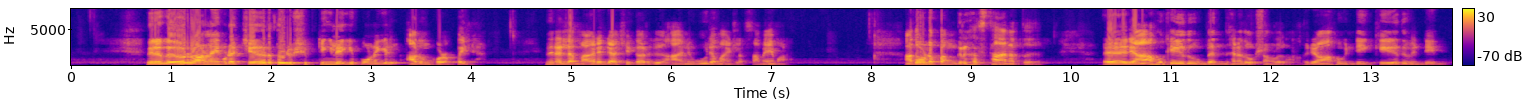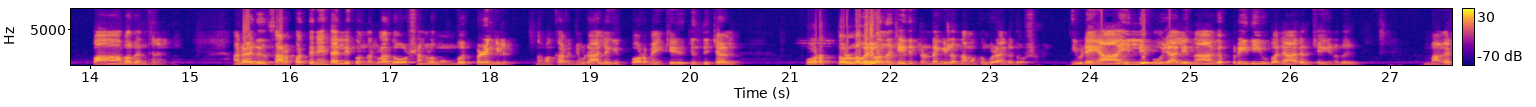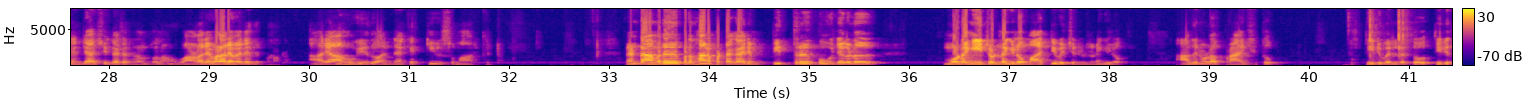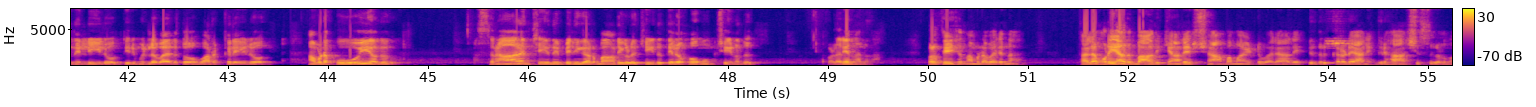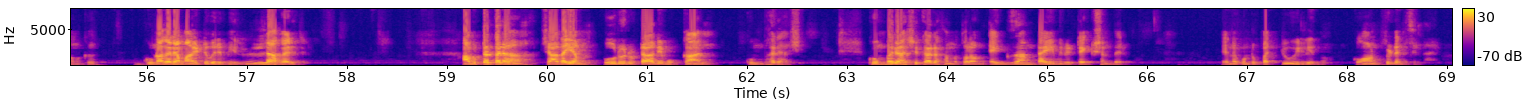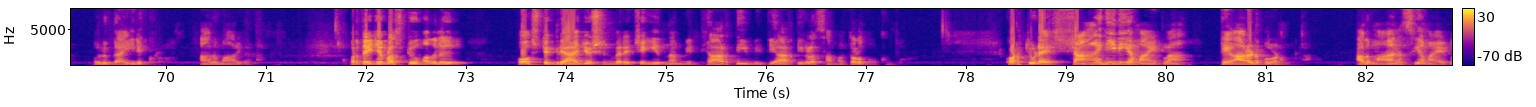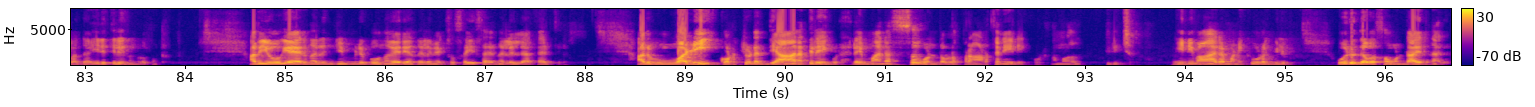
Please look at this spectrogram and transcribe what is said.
ഇതിൽ വേറൊരാളെയും കൂടെ ചേർത്ത് ഒരു ഷിഫ്റ്റിങ്ങിലേക്ക് പോകണമെങ്കിൽ അതും കുഴപ്പമില്ല. ഇതിനെല്ലാം മകരം രാശിക്കാർക്ക് അനുകൂലമായിട്ടുള്ള സമയമാണ്. അതോടൊപ്പം ഗൃഹസ്ഥാനത്ത് രാഹു കേതു ബന്ധന ദോഷങ്ങൾ കാണും രാഹുവിന്റെയും കേതുവിന്റെയും പാപബന്ധനങ്ങൾ. അതായത് സർപ്പത്തിനെ തല്ലിക്കൊന്നിട്ടുള്ള ദോഷങ്ങൾ മുമ്പ് എപ്പോഴെങ്കിലും നമുക്കറിഞ്ഞുകൂടാ അല്ലെങ്കിൽ പുറമേക്ക് ചിന്തിച്ചാൽ പുറത്തുള്ളവർ വന്ന് ചെയ്തിട്ടുണ്ടെങ്കിലും നമുക്കും കൂടെ അതിന്റെ ദോഷമുണ്ട്. ഇവിടെ ആയില്യ പൂജാലി നാഗപ്രീതി ഉപചാരം ചെയ്യുന്നത് മകരൻ രാശിക്കാരെ സംബന്ധിച്ചോളം വളരെ വളരെ വരെ നിൽക്കണം ആ രാഹു കേതു ആ നെഗറ്റീവ്സ് മാറിക്കിട്ടും രണ്ടാമത് പ്രധാനപ്പെട്ട കാര്യം പിതൃപൂജകൾ മുടങ്ങിയിട്ടുണ്ടെങ്കിലോ മാറ്റി വെച്ചിട്ടുണ്ടെങ്കിലോ അതിനുള്ള പ്രായച്ചിത്വം. തിരുവല്ലത്തോ തിരുനെല്ലിയിലോ തിരുമുല്ലവാരത്തോ വർക്കലയിലോ അവിടെ പോയി അത് സ്നാനം ചെയ്ത് ബലികർമാദികൾ ചെയ്ത് തിലഹോമം ചെയ്യുന്നത് വളരെ നല്ലതാണ്. പ്രത്യേകിച്ച് നമ്മുടെ വരുന്ന തലമുറയെ അത് ബാധിക്കാതെ ശാപമായിട്ട് വരാതെ പിതൃക്കളുടെ അനുഗ്രഹ ആശിസ്സുകൾ നമുക്ക് ഗുണകരമായിട്ട് വരും എല്ലാ കാര്യത്തിലും. അവിട്ടത്തര ചതയം പൂരുരുട്ടാതി മുക്കാൻ കുംഭരാശി. കുംഭരാശിക്കാരെ സംബന്ധിച്ചോളം എക്സാം ടൈമിൽ ടെൻഷൻ വരും. എന്നെ കൊണ്ട് പറ്റൂ ഇല്ലെന്നോ കോൺഫിഡൻസ് ഇല്ല. ഒരു ധൈര്യക്കുറവ്. അത് മാറി വേണം പ്രത്യേകിച്ച് പ്ലസ് ടു മുതൽ പോസ്റ്റ് ഗ്രാജുവേഷൻ വരെ ചെയ്യുന്ന വിദ്യാർത്ഥി വിദ്യാർത്ഥികളെ സംബന്ധിച്ചോളം നോക്കുമ്പോൾ കുറച്ചുകൂടെ ശാരീരികമായിട്ടുള്ള തയ്യാറെടുപ്പ് വേണം. അത് മാനസികമായിട്ടുള്ള ധൈര്യത്തിലേക്ക് നമ്മൾ കൊണ്ടുവരും അത് യോഗയായിരുന്നാലും ജിമ്മിൽ പോകുന്ന കാര്യമായിരുന്നാലും എക്സസൈസ് ആയിരുന്നാലും എല്ലാ കാര്യത്തിലും. അത് വഴി കുറച്ചുകൂടെ ധ്യാനത്തിലേയും കൂടെ അല്ലെങ്കിൽ മനസ്സ് കൊണ്ടുള്ള പ്രാർത്ഥനയിലേക്കും കൂടെ നമ്മൾ തിരിച്ചു മിനിമം അരമണിക്കൂറെങ്കിലും ഒരു ദിവസം ഉണ്ടായിരുന്നാൽ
